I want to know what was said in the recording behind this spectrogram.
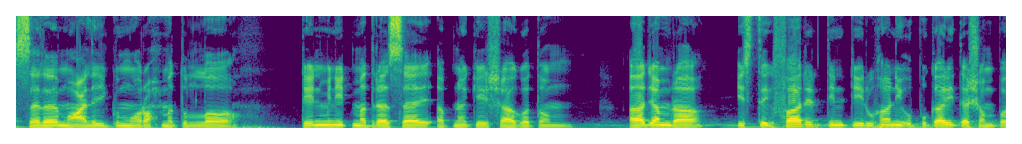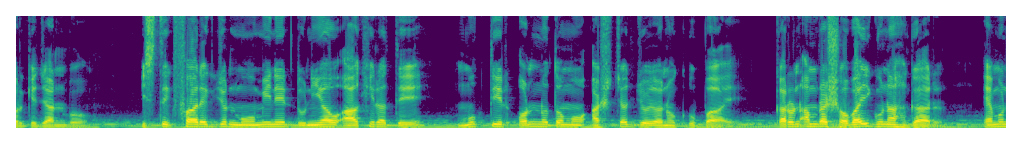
আসসালামু আলাইকুম রহমতুল্লাহ টেন মিনিট মাদ্রাসায় আপনাকে স্বাগতম। আজ আমরা ইস্তেকফারের তিনটি রুহানি উপকারিতা সম্পর্কে জানব। ইস্তেকফার একজন মৌমিনের দুনিয়া ও আখিরাতে মুক্তির অন্যতম আশ্চর্যজনক উপায়। কারণ আমরা সবাই গুনাহগার, এমন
